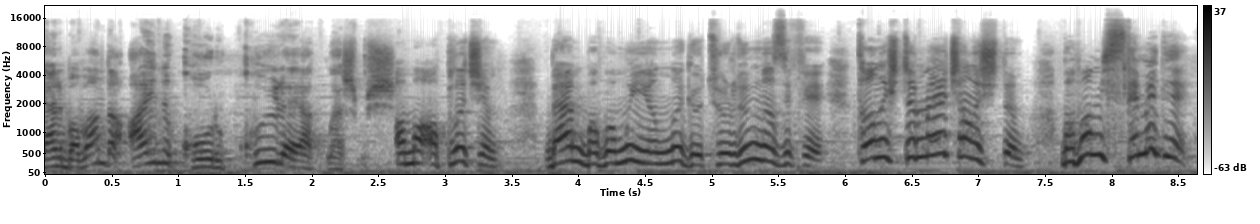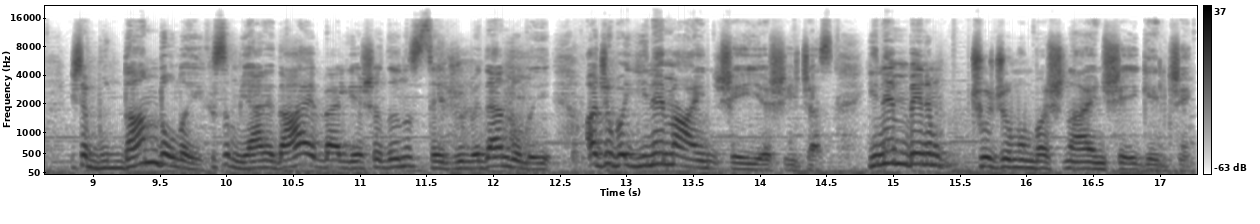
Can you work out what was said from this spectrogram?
Yani baban da aynı korkuyla yaklaşmış. Ama ablacığım ben babamın yanına götürdüm Nazif'i. Tanıştırmaya çalıştım. Babam istemedi. İşte bundan dolayı kızım yani daha evvel yaşadığınız tecrübeden dolayı acaba yine mi aynı şeyi yaşayacağız? Yine mi benim çocuğumun başına aynı şey gelecek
